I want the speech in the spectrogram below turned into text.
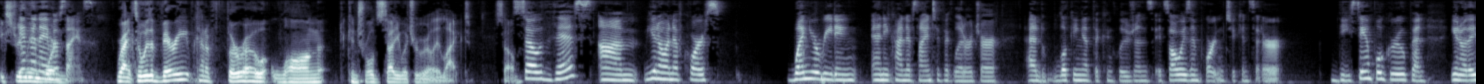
extremely In the name of science. Right. So it was a very kind of thorough, long, controlled study, which we really liked. So So this, um, you know, and of course, when you're reading any kind of scientific literature and looking at the conclusions, it's always important to consider the sample group and you know they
